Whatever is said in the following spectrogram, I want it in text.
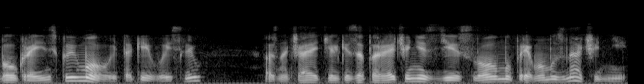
бо українською мовою такий вислів означає тільки заперечення з дієсловом у прямому значенні.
